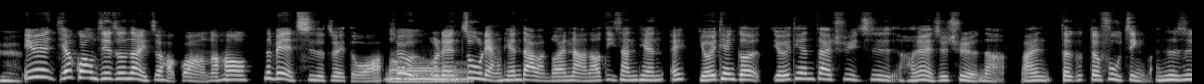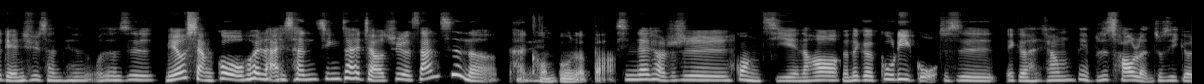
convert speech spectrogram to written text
因为要逛街，就是那里最好逛，然后那边也吃的最多啊，所以我我连哦住两天大阪都在那，然后第三天，哎，有一天隔有一天再去一次，好像也是去了那，反正的的附近吧，反正是连续三天，我真的是没有想过我会来三新斋桥去了三次呢，太恐怖了吧！新斋桥就是逛街，然后有那个固力果，就是那个很像，那也不是超人，就是一个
